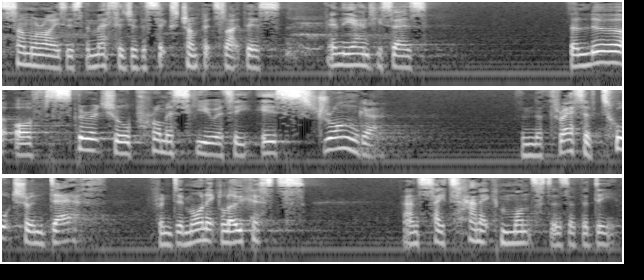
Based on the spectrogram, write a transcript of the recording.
summarizes the message of the six trumpets like this. In the end, he says, The lure of spiritual promiscuity is stronger than the threat of torture and death from demonic locusts and satanic monsters of the deep.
